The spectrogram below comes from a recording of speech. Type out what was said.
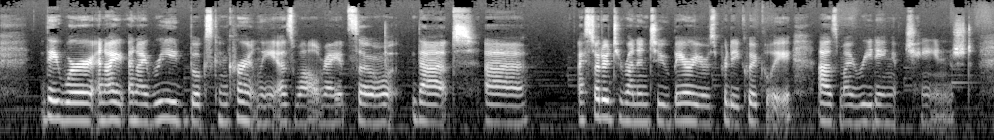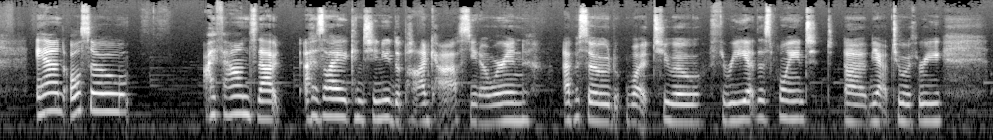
they were and I and I read books concurrently as well, right? So that uh I started to run into barriers pretty quickly as my reading changed. And also, I found that as I continued the podcast, you know, we're in episode, what, 203 at this point? Uh, yeah, 203.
